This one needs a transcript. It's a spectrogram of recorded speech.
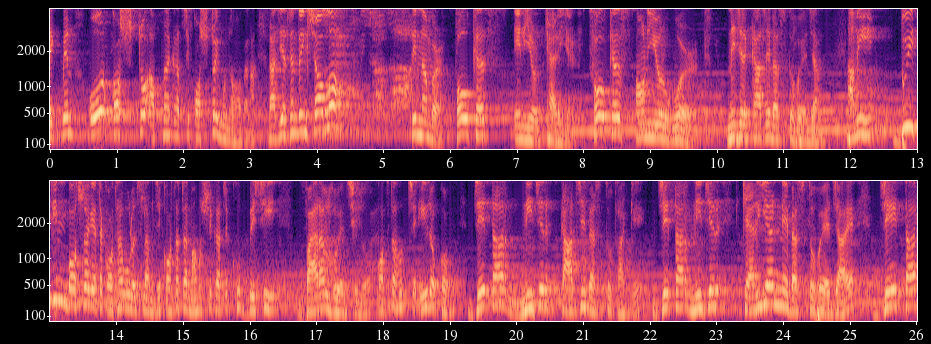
দেখবেন ওর কষ্ট আপনার কাছে কষ্টই মনে হবে না। রাজি আছেন তো ইনশাআল্লাহ? তিন number focus in your career focus on your work নিজের কাজে ব্যস্ত হয়ে যান। আমি দুই, তিন বছর আগে একটা কথা বলেছিলাম, যে কথাটা মানুষের কাছে খুব বেশি ভাইরাল হয়েছিল। কথাটা হচ্ছে এই রকম যে তার নিজের কাজে ব্যস্ত থাকে, যে তার নিজের ক্যারিয়ার নিয়ে ব্যস্ত হয়ে যায়, যে তার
